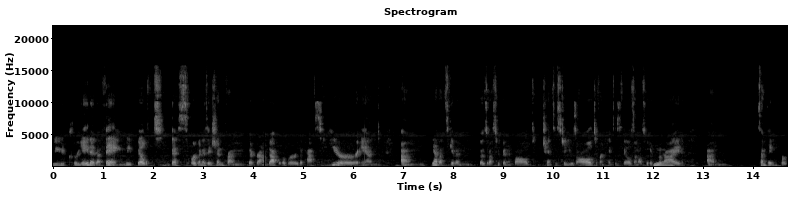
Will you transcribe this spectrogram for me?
we created a thing. We built this organization from the ground up over the past year, and um, yeah, that's given those of us who've been involved chances to use all different kinds of skills and also to provide yeah. um, something for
